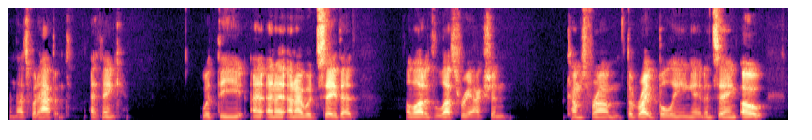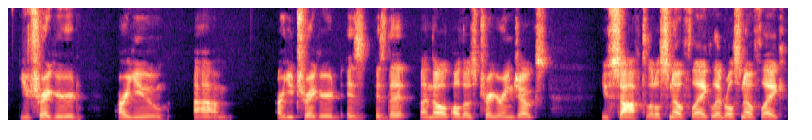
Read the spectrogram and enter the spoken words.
And that's what happened. I think with the and I, and I would say that a lot of the left reaction comes from the right bullying it and saying, "Oh, you triggered? Are you um, are you triggered? Is is that and all, all those triggering jokes? You soft little snowflake, liberal snowflake.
